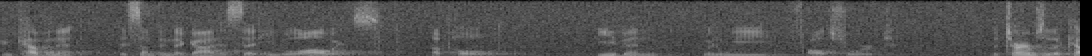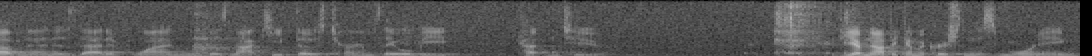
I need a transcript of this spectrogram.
And covenant is something that God has said he will always uphold, even when we fall short. The terms of the covenant is that if one does not keep those terms, they will be cut in two. If you have not become a Christian this morning,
